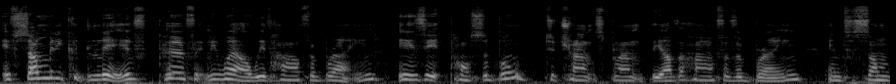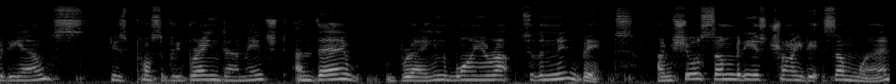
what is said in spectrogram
if somebody could live perfectly well with half a brain? Is it possible to transplant the other half of a brain into somebody else who's possibly brain damaged and their brain wire up to the new bit? I'm sure somebody has tried it somewhere.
